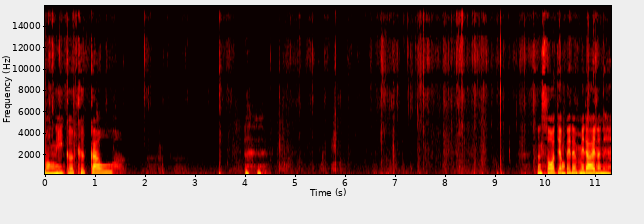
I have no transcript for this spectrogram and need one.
มองนี้เกิดขึ้นเก้ามันสอดยังไปได้ไม่ได้นะเนี่ย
